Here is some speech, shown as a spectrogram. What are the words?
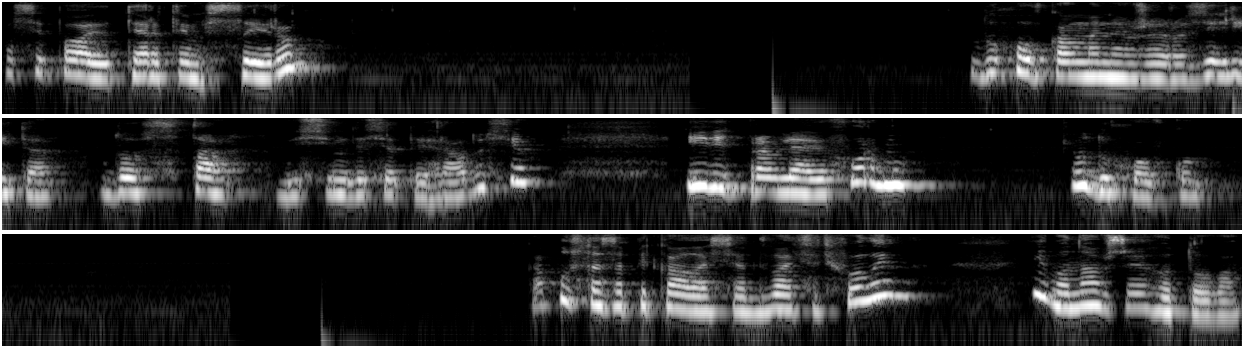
Посипаю тертим сиром. Духовка в мене вже розігріта до 180 градусів і відправляю форму у духовку. Капуста запікалася 20 хвилин і вона вже готова.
